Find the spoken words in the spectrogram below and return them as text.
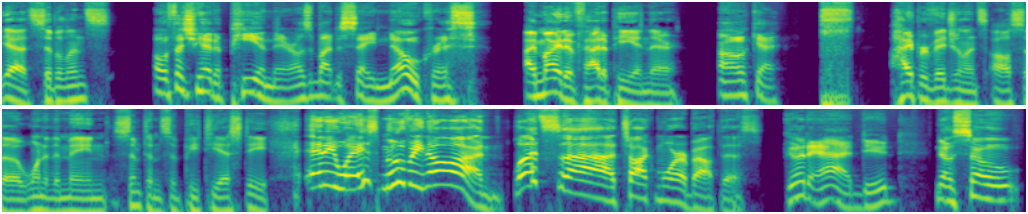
Yeah, sibilance. Oh, I thought you had a P in there. I was about to say no, Chris. I might have had a P in there. Oh, okay. Hypervigilance also one of the main symptoms of PTSD. Anyways, moving on. Let's uh, talk more about this. Good ad, dude. No, so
